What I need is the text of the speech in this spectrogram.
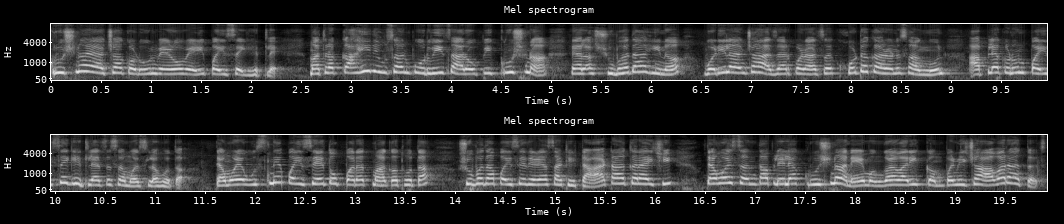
कृष्णा याच्याकडून वेळोवेळी पैसे घेतले. मात्र काही दिवसांपूर्वीच आरोपी कृष्णा याला शुभदा हिनं वडिलांच्या आजारपणाचं खोटं कारण सांगून आपल्याकडून पैसे घेतल्याचं समजलं होतं. त्यामुळे उसने पैसे तो परत मागत होता. शुभदा पैसे देण्यासाठी टाळाटाळ करायची. त्यामुळे संतापलेल्या कृष्णाने मंगळवारी कंपनीच्या आवारातच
